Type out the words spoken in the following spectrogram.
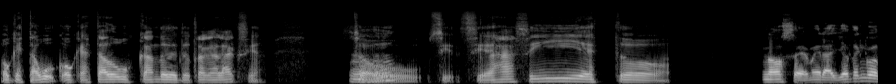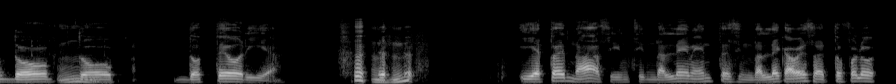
o que está o que ha estado buscando desde otra galaxia. So, si, si es así, esto, No sé, mira, yo tengo dos, mm, dos, dos teorías. ujú, Y esto es nada, sin, sin darle mente, sin darle cabeza. Esto fue lo,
